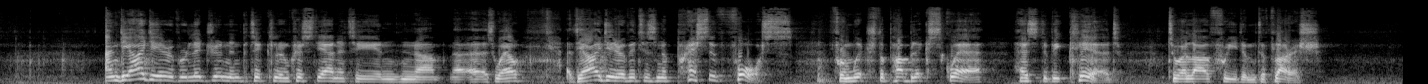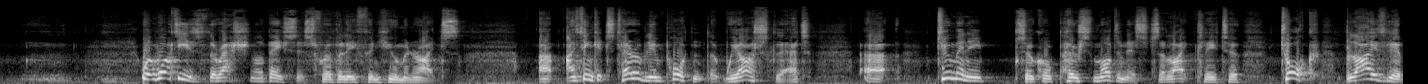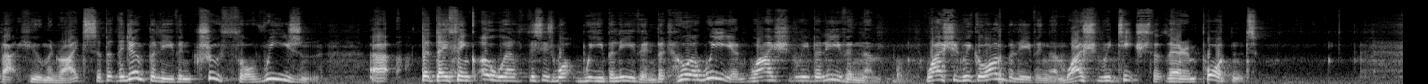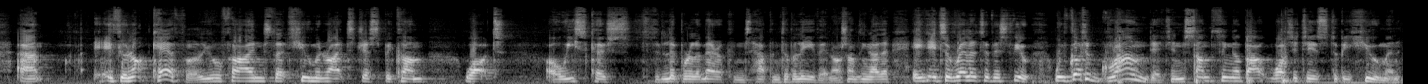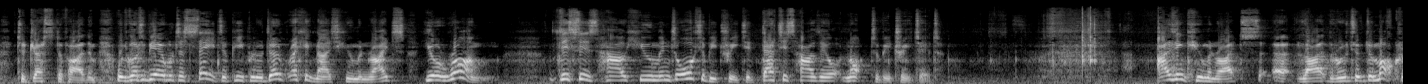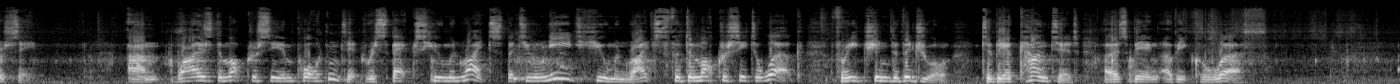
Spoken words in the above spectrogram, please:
and the idea of religion, in particular, and Christianity and, uh, uh, as well, the idea of it as an oppressive force from which the public square has to be cleared to allow freedom to flourish. Well, what is the rational basis for a belief in human rights? Uh, I think it's terribly important that we ask that. Uh, too many so called postmodernists are likely to talk blithely about human rights, but they don't believe in truth or reason. Uh, but they think, oh, well, this is what we believe in. But who are we and why should we believe in them? Why should we go on believing them? Why should we teach that they're important? Um, if you're not careful, you'll find that human rights just become what oh, East Coast liberal Americans happen to believe in, or something like that. It, it's a relativist view. We've got to ground it in something about what it is to be human, to justify them. We've got to be able to say to people who don't recognize human rights, you're wrong. this is how humans ought to be treated. That is how they ought not to be treated. I think human rights uh, lie at the root of democracy. Um, why is democracy important? It respects human rights, but you need human rights for democracy to work, for each individual to be accounted as being of equal worth.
